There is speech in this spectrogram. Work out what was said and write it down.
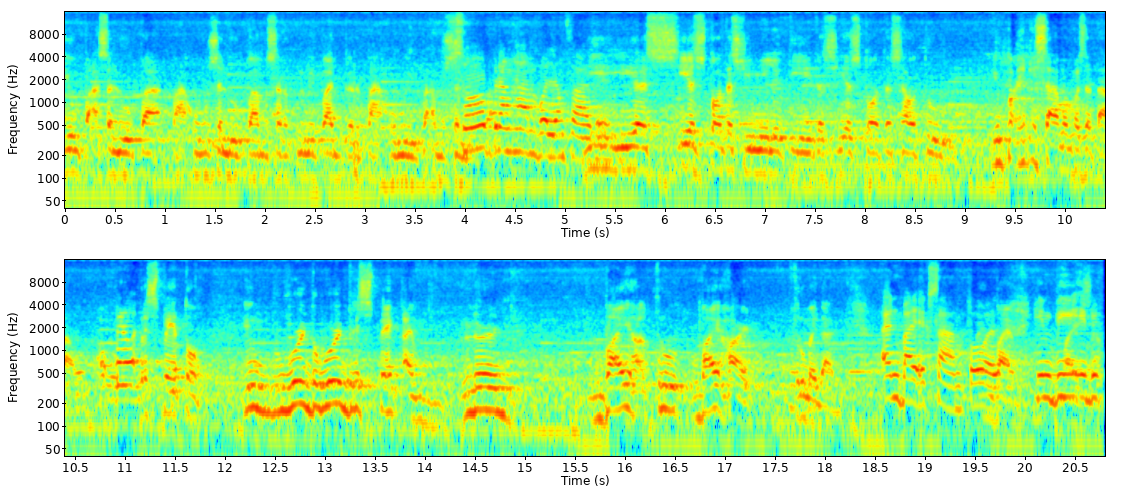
yung paa sa lupa, pako mo sa lupa, masarap lumipad, pero pako mo yung paa mo sa lupa. Sobrang humble ang father. He, he has he has taught us humility, tas he has taught us how to yung pakikisama ba sa tao. pero- respeto. Yung word the word respect I've learned by through by heart through my dad. And by example. And by- hindi by ibig,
